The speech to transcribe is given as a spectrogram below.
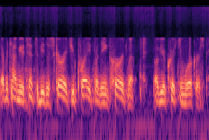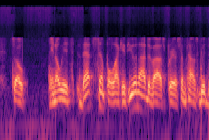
Every time you attempt to be discouraged, you pray for the encouragement of your Christian workers. So, you know, it's that simple. Like if you and I devise prayer, sometimes we'd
